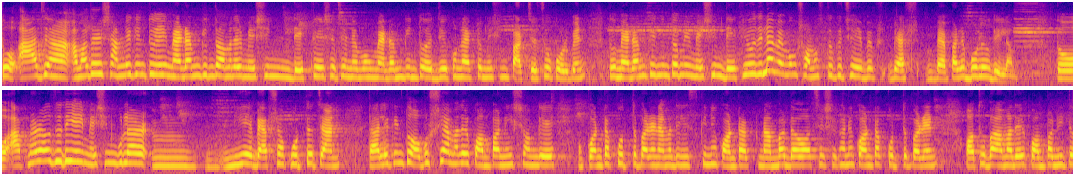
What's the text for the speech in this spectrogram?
তো আজ আমাদের সামনে কিন্তু এই ম্যাডাম কিন্তু আমাদের মেশিন দেখতে এসেছেন এবং ম্যাডাম কিন্তু যে কোনো একটা মেশিন পারচেসও করবেন। তো ম্যাডামকে কিন্তু আমি মেশিন দেখেও দিলাম এবং সমস্ত কিছু এই ব্যাপারে বলেও দিলাম। তো আপনারাও যদি এই মেশিনগুলার নিয়ে ব্যবসা করতে চান, তাহলে কিন্তু অবশ্যই আমাদের কোম্পানির সঙ্গে কন্ট্যাক্ট করতে পারেন। আমাদের স্ক্রিনে কন্ট্যাক্ট নাম্বার দেওয়া আছে, সেখানে কন্ট্যাক্ট করতে পারেন, অথবা আমাদের কোম্পানিতে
